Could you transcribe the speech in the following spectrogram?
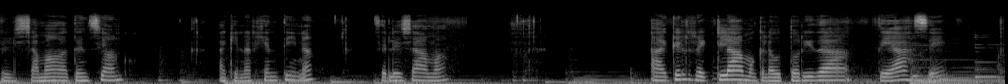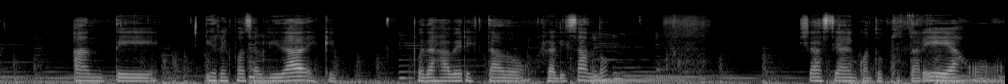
el llamado de atención. Aquí en Argentina se le llama aquel reclamo que la autoridad te hace ante irresponsabilidades que puedas haber estado realizando, ya sea en cuanto a tus tareas o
